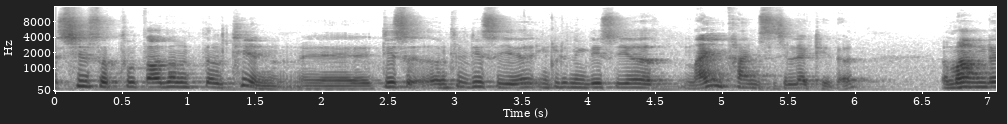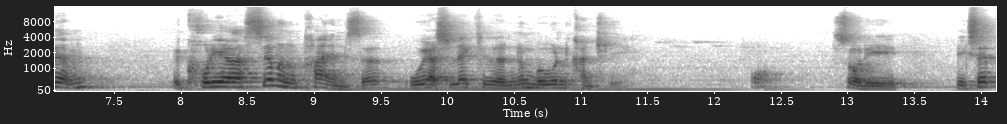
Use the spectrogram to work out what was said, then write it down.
since 2013, uh, this, until this year, including this year, nine times selected. Among them, Korea seven times uh, we are selected the number one country. Oh, sorry, except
